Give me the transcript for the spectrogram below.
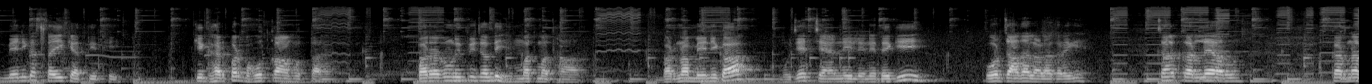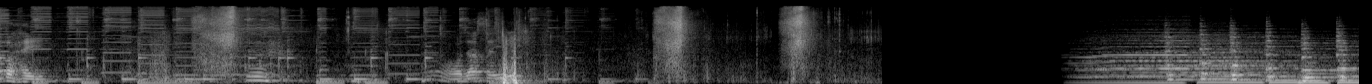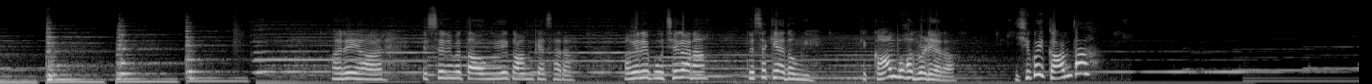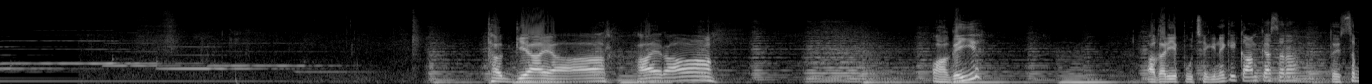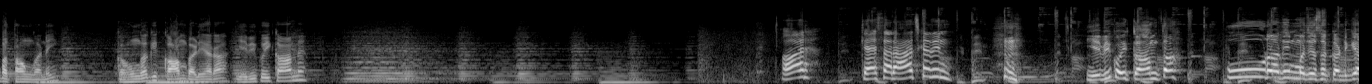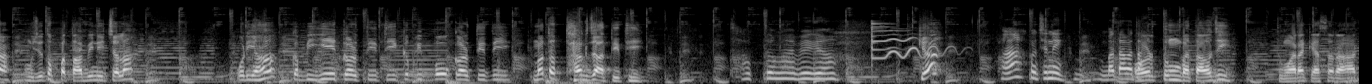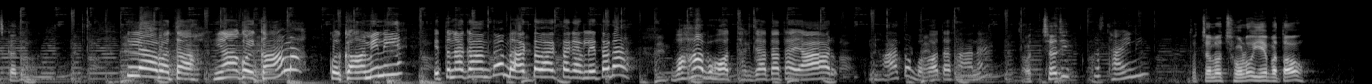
मेनिका सही कहती थी कि घर पर बहुत काम होता है, पर अरुण इतनी जल्दी हिम्मत मत हार, वरना मेनिका मुझे चैन नहीं लेने देगी और ज़्यादा लड़ा करेगी। चल, कर ले अरुण। करना तो है ही। हो जा सही। अरे यार, इससे नहीं बताऊँगी काम कैसा रहा। अगर ये पूछेगा ना तो इसे कह दूँगी कि काम बहुत बढ़िया रहा। ये कोई काम था? थक गया यार। हाय राम। आ गई है? अगर ये पूछेगी ना कि काम कैसा रहा तो इससे बताऊँगा नहीं। कहूँगा कि काम बढ़िया रहा, ये भी कोई काम है। और कैसा रहा आज का दिन? ये भी कोई काम था? पूरा दिन मज़े से कट गया। मुझे तो पता भी नहीं चला। और यहाँ कभी ये करती थी कभी वो करती थी। मैं तो थक जाती थी। अब तो मैं भी गया। क्या? हाँ कुछ नहीं। बता बता। और तुम बताओ जी तुम्हारा कैसा रहा आज का दिन? ले बता यहाँ कोई काम है? कोई काम ही नहीं है। इतना काम था भागता भागता कर लेता था। वहाँ बहुत थक जाता था यार। यहाँ तो बहुत आसान है। अच्छा जी। कुछ था ही नहीं। तो चलो छोड़ो ये बताओ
